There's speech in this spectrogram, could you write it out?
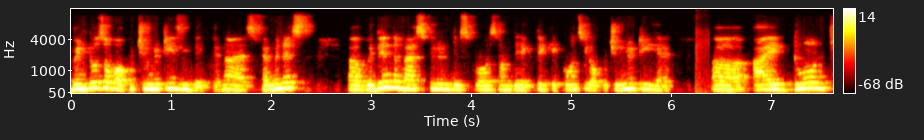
विंडोज़ ऑफ़ अपॉर्चुनिटीज़ ही देखते हैं ना as feminist within the masculine discourse हम देखते हैं कि कौन सी अपॉर्चुनिटी है। आई डोंट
